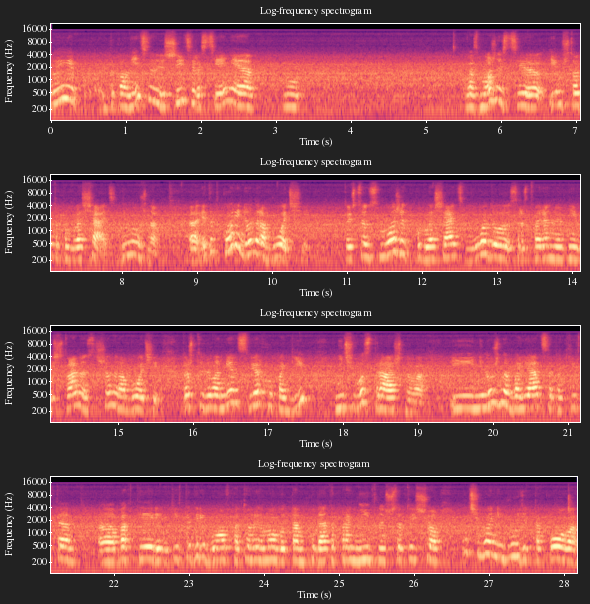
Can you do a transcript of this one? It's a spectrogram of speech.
вы дополнительно лишите растения ну, возможности им что-то поглощать. Не нужно. Э, этот корень, он рабочий. То есть он сможет поглощать воду с растворенными в ней веществами, он совершенно рабочий. То, что веломен сверху погиб, ничего страшного. И не нужно бояться каких-то э, бактерий, каких-то грибов, которые могут там куда-то проникнуть, что-то еще. Ничего не будет такого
